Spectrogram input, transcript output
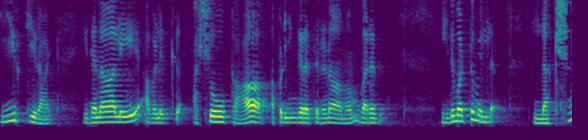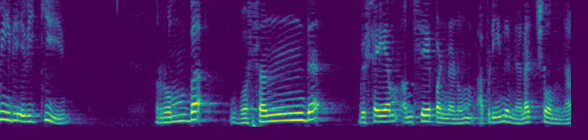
தீர்க்கிறாள். இதனாலேயே அவளுக்கு அசோகா அப்படிங்கிற திருநாமம் வருது. இது மட்டும் இல்ல லக்ஷ்மி தேவிக்கு ரொம்ப வசந்த விஷயம் அம்சே பண்ணணும் அப்படின்னு நினைச்சோம்னா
